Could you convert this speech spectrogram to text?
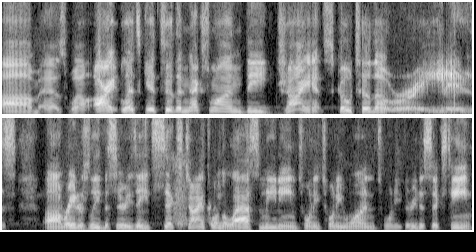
um, as well. All right, let's get to the next one. The Giants go to the Raiders. Uh, Raiders lead the series 8 6. Giants won the last meeting 2021 23 to 16.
